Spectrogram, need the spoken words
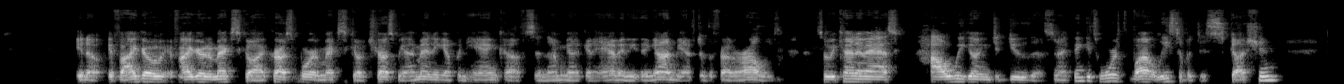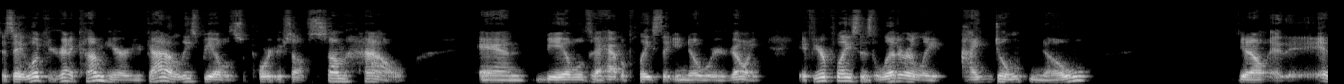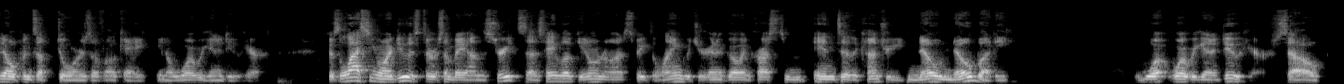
you know, if I go if I go to Mexico, I cross the border in Mexico. Trust me, I'm ending up in handcuffs, and I'm not going to have anything on me after the federales. So we kind of ask, how are we going to do this? And I think it's worthwhile, at least of a discussion, to say, look, you're going to come here. You got to at least be able to support yourself somehow, and be able to have a place that you know where you're going. If your place is literally, I don't know, you know, it, it opens up doors of okay, you know, what are we going to do here? Because the last thing you want to do is throw somebody on the street says, "Hey, look, you don't know how to speak the language. You're going to go and cross into the country. You know nobody. What what are we going to do here?" So,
